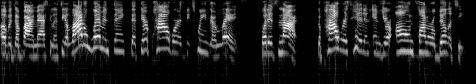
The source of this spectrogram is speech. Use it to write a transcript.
of a divine masculine. See, a lot of women think that their power is between their legs, but it's not. The power is hidden in your own vulnerability,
